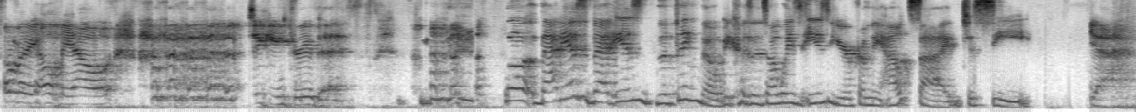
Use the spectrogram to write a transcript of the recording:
Somebody help me out digging through this. well, that is that is the thing though, because it's always easier from the outside to see. Yeah.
